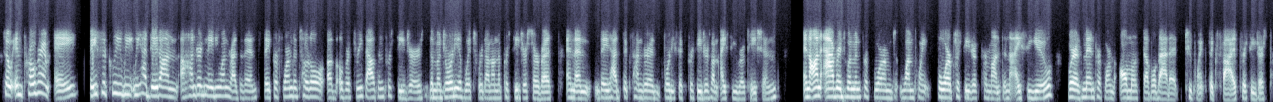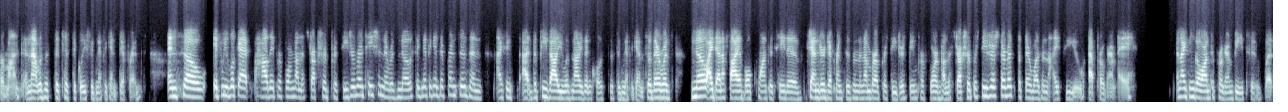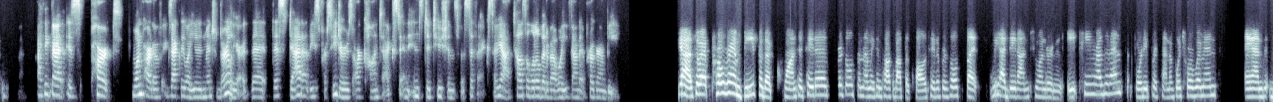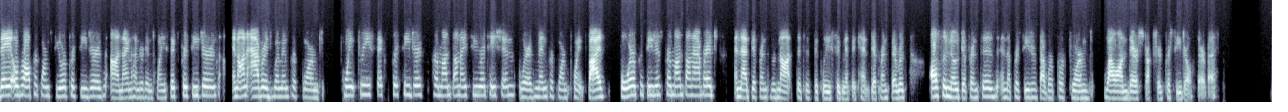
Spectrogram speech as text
So in program A, basically we, we had data on 181 residents. They performed a total of over 3,000 procedures, the majority of which were done on the procedure service. And then they had 646 procedures on ICU rotations. And on average, women performed 1.4 procedures per month in the ICU, whereas men performed almost double that at 2.65 procedures per month. And that was a statistically significant difference. And so if we look at how they performed on the structured procedure rotation, there was no significant differences. And I think uh, the p-value was not even close to significant. So there was no identifiable quantitative gender differences in the number of procedures being performed on the structured procedure service, but there was in the ICU at program A. And I can go on to program B too, but I think that is part one part of exactly what you had mentioned earlier that this data, these procedures are context and institution specific. So, yeah, tell us a little bit about what you found at Program B. Yeah, so at Program B for the quantitative results, and then we can talk about the qualitative results, but we had data on 218 residents, 40% of which were women. And they overall performed fewer procedures, uh, 926 procedures. And on average, women performed 0.36 procedures per month on ICU rotation, whereas men performed 0.54 procedures per month on average. And that difference was not statistically significant difference. There was also no differences in the procedures that were performed while on their structured procedural service.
